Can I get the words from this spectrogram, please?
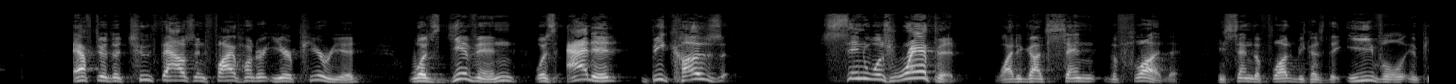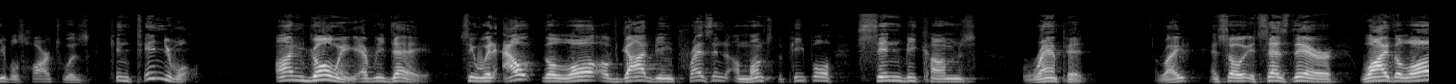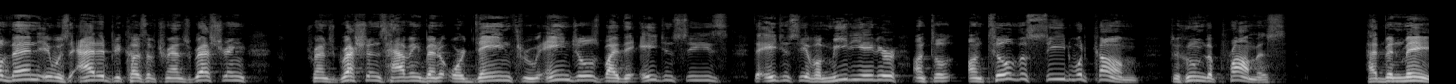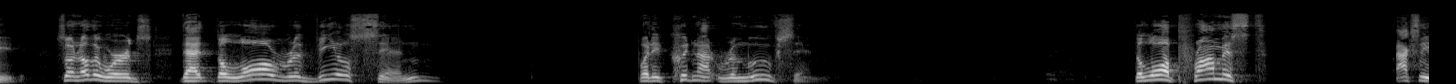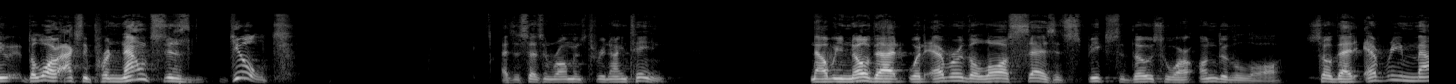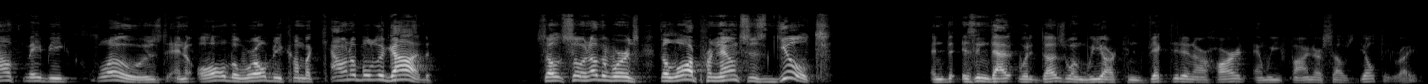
after the 2,500 year period, was given, was added because sin was rampant. Why did God send the flood? He sent the flood because the evil in people's hearts was continual, ongoing every day. See, without the law of God being present amongst the people, sin becomes rampant, right? And so it says there, why the law then? It was added because of transgressing, transgressions having been ordained through angels by the agencies, the agency of a mediator until, until the seed would come to whom the promise had been made. So in other words, that the law reveals sin, but it could not remove sin. The law promised, actually, the law actually pronounces guilt, as it says in Romans 3.19. Now we know that whatever the law says, it speaks to those who are under the law, so that every mouth may be closed and all the world become accountable to God. So, so in other words, the law pronounces guilt. And isn't that what it does when we are convicted in our heart and we find ourselves guilty, right?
